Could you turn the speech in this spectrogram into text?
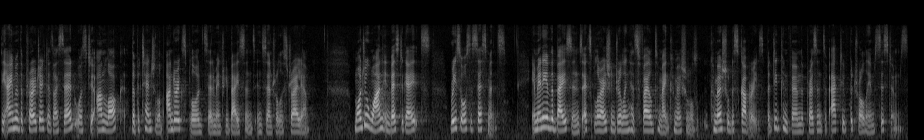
The aim of the project, as I said, was to unlock the potential of underexplored sedimentary basins in Central Australia. Module 1 investigates resource assessments. In many of the basins, exploration drilling has failed to make commercial, commercial discoveries, but did confirm the presence of active petroleum systems.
